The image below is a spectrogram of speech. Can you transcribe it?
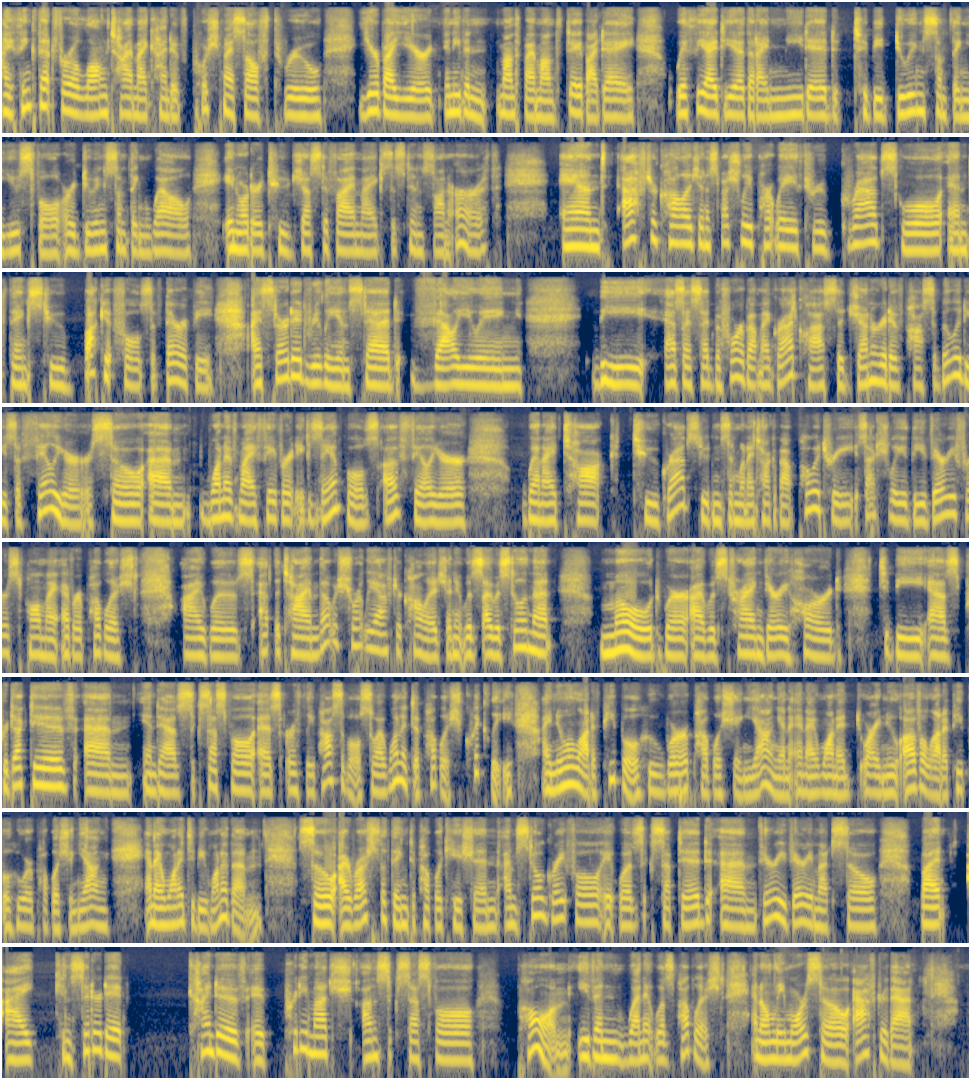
I think that for a long time, I kind of pushed myself through year by year and even month by month, day by day, with the idea that I needed to be doing something useful or doing something well in order to justify my existence on earth. And after college, and especially partway through grad school, and thanks to bucketfuls of therapy, I started really instead valuing the as i said before about my grad class the generative possibilities of failure. So um, one of my favorite examples of failure when I talk to grad students and when I talk about poetry, it's actually the very first poem I ever published. I was at the time, that was shortly after college, and it was, I was still in that mode where I was trying very hard to be as productive and, um, and as successful as earthly possible. So I wanted to publish quickly. I knew a lot of people who were publishing young, and, and I wanted, or I knew of a lot of people who were publishing young, and I wanted to be one of them. So I rushed the thing to publication. I'm still grateful it was accepted, um, very, very much so. But I considered it kind of a pretty much unsuccessful poem, even when it was published, and only more so after that.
